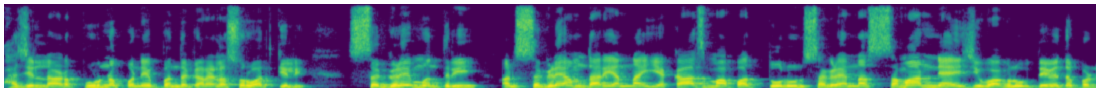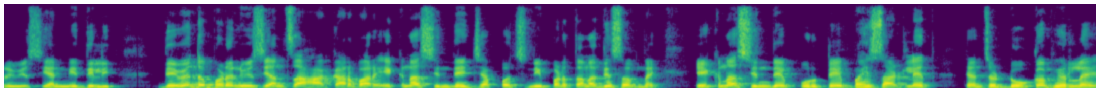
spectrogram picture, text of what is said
फाजील लाड पूर्णपणे बंद करायला सुरुवात केली. सगळे मंत्री आणि सगळे आमदार यांना एकाच मापात तोलून सगळ्यांना समान न्यायाची वागणूक देवेंद्र फडणवीस यांनी दिली. देवेंद्र फडणवीस यांचा हा कारभार एकनाथ शिंदेच्या पचनी पडताना दिसत नाही. एकनाथ शिंदे पुरते भैसाटलेत त्यांचं डोकं फिरलंय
